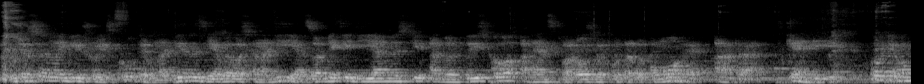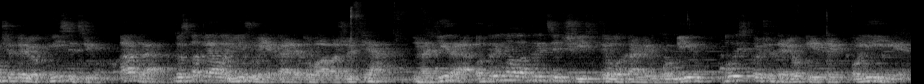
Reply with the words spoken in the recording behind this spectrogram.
У часи найбільшої скрути в Надіри з'явилася надія завдяки діяльності Адвентистського агентства розвитку та допомоги АДРА в Кенії. Протягом чотирьох місяців Адра доставляла їжу, яка рятувала життя. Надіра отримала 36 кілограмів бобів, близько 4 літрів олії,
